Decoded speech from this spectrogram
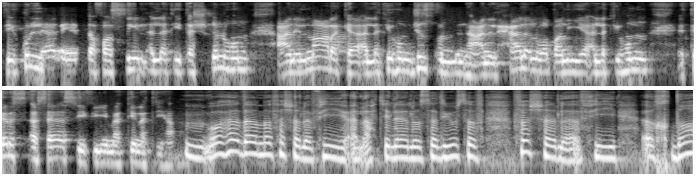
في كل هذه التفاصيل التي تشغلهم عن المعركة التي هم جزء منها عن الحالة الوطنية التي هم ترس أساسي في ماكنتها وهذا ما فشل فيه الاحتلال أستاذ يوسف فشل في إخضاع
